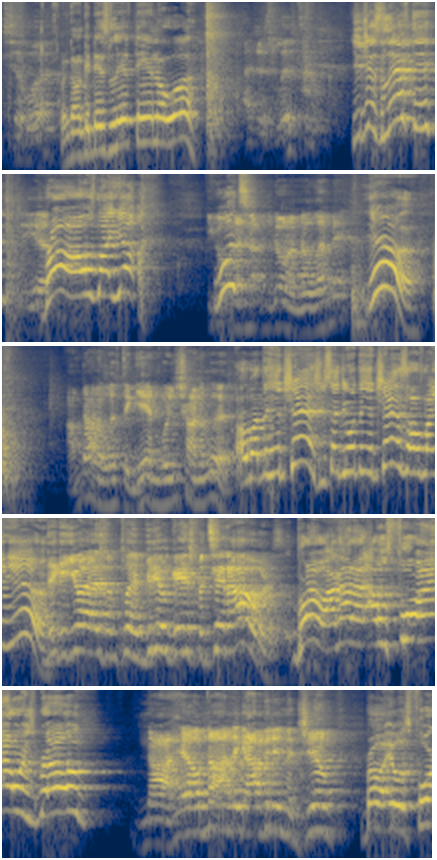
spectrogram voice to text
Said what? We gonna get this lift in or what? I just lifted. You just lifted, Yeah. bro. I was like, yo, You What? Doing a, you doing a no limit? yeah. I'm down to lift again. What are you trying to lift? I was about to hit chest. You said you want to hit chest. I was like, yeah. Nigga, your ass been playing video games for 10 hours. Bro, I got. I was four hours, bro. Nah, hell nah, nigga. I've been in the gym. Bro, it was four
